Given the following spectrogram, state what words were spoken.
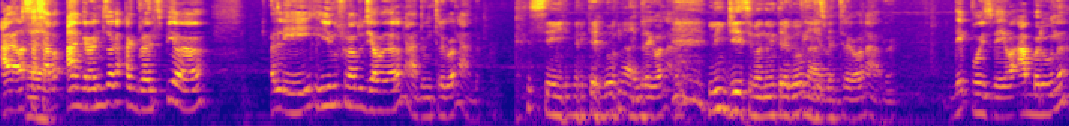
ela se É. achava a grande, a grande espiã ali e no final do dia ela não era nada, não entregou nada. Sim, não entregou Não nada. entregou nada. Lindíssima, não entregou não nada. entregou nada. Depois veio a Bruna,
